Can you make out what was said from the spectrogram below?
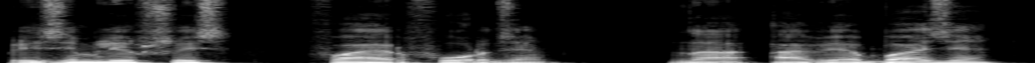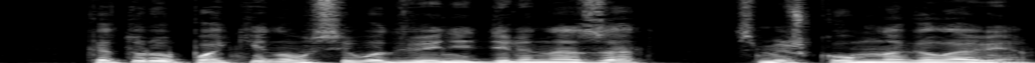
приземлившись в Файерфорде, на авиабазе, которую покинул всего две недели назад с мешком на голове.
